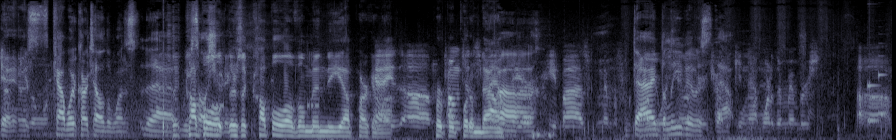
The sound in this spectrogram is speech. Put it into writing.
Yeah, it was Cowboy Cartel, the ones that There's a we saw couple. shooting. There's a couple of them in the uh, parking Okay, lot. uh, Purple put them down. Uh, he advised a member from I believe it was that kidnap one of their members. Um,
